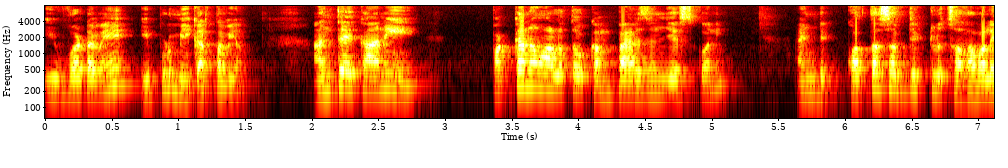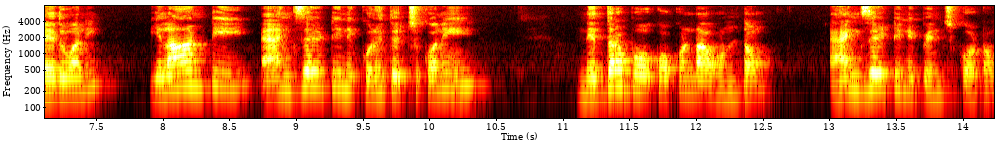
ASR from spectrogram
ఇవ్వటమే ఇప్పుడు మీ కర్తవ్యం. అంతేకాని పక్కన వాళ్ళతో కంపారిజన్ చేసుకొని అండ్ కొత్త సబ్జెక్టులు చదవలేదు అని ఇలాంటి యాంగ్జైటీని కొని తెచ్చుకొని నిద్రపోకోకుండా ఉండటం యాంగ్జైటీని పెంచుకోవటం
